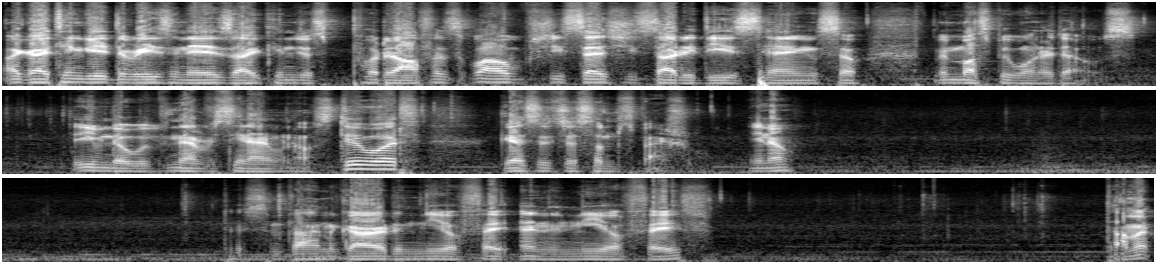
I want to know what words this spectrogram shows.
Like, I think the reason is I can just put it off as, well, she says she studied these things, so it must be one of those. Even though we've never seen anyone else do it, I guess it's just something special, you know? There's some Vanguard and Neophyte and a Neophyte. Damn it.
